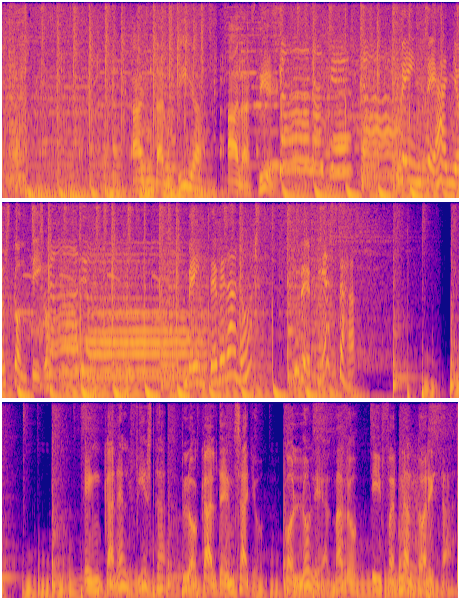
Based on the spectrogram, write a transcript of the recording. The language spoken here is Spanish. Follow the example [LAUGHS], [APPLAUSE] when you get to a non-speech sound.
Fiesta. Andalucía a las 10. Canal Fiesta. 20 años contigo. 20 veranos de fiesta. En Canal Fiesta, local de ensayo, con Lole Almagro y Fernando Ariza.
